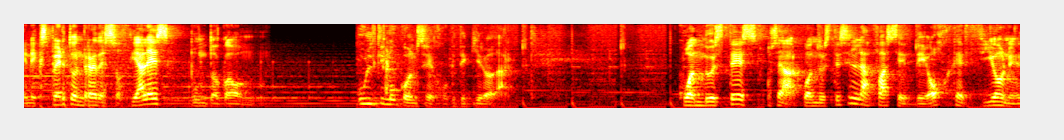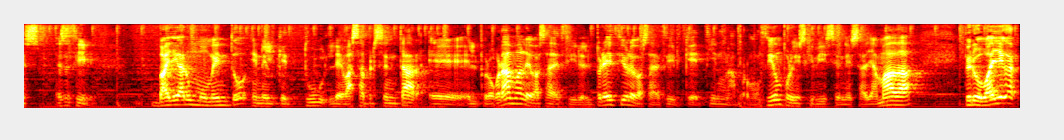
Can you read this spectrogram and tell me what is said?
en expertoenredessociales.com. Último consejo que te quiero dar. Cuando estés, o sea, cuando estés en la fase de objeciones, es decir, va a llegar un momento en el que tú le vas a presentar eh, el programa, le vas a decir el precio, le vas a decir que tiene una promoción por inscribirse en esa llamada pero va a llegar.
